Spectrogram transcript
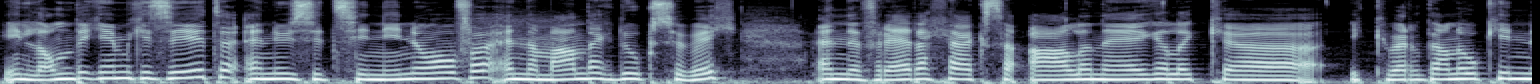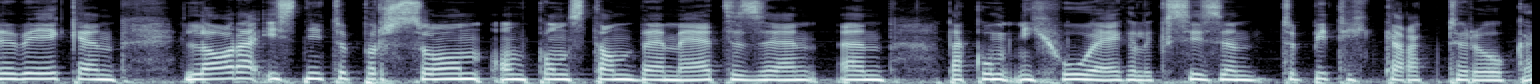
in Landegem gezeten en nu zit ze in Inhoven. En de maandag doe ik ze weg en de vrijdag ga ik ze halen eigenlijk. Eh, ik werk dan ook in de week en Laura is niet de persoon om constant bij mij te zijn. En dat komt niet goed eigenlijk. Ze is een te pittig karakter ook. Hè.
